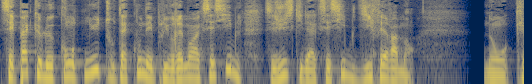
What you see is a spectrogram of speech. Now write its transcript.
C'est pas que le contenu tout à coup n'est plus vraiment accessible, c'est juste qu'il est accessible différemment. Donc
